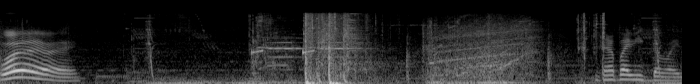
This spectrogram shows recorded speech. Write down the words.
Ой! Дробовик давай.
